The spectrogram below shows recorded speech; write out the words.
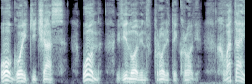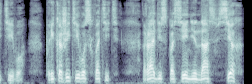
«О, горький час! Он виновен в пролитой крови! Хватайте его! Прикажите его схватить! Ради спасения нас всех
